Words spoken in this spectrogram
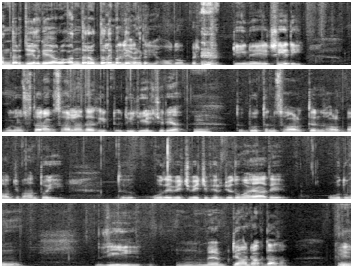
ਅੰਦਰ ਜੇਲ੍ਹ ਗਿਆ ਔਰ ਅੰਦਰ ਉਦਾਂ ਦੇ ਬੰਦੇ ਮਿਲ ਗਏ। ਉਦੋਂ ਬਿਲਕੁਲ ਟੀਨ ਏਜ ਸੀ ਇਹਦੀ। ਉਦੋਂ 17 ਕੁ ਸਾਲਾਂ ਦਾ ਸੀ ਜੀ ਜੇਲ੍ਹ ਚ ਰਿਹਾ। ਤੇ ਦੋ ਤਿੰਨ ਸਾਲ ਤਿੰਨ ਸਾਲ ਬਾਅਦ ਜ਼ਮਾਨਤ ਹੋਈ ਤੇ ਉਹਦੇ ਵਿੱਚ ਵਿੱਚ ਫਿਰ ਜਦੋਂ ਆਇਆ ਤੇ ਉਦੋਂ ਜੀ ਮੈਂ ਧਿਆਨ ਰੱਖਦਾ ਸਾਂ। ਕਿ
